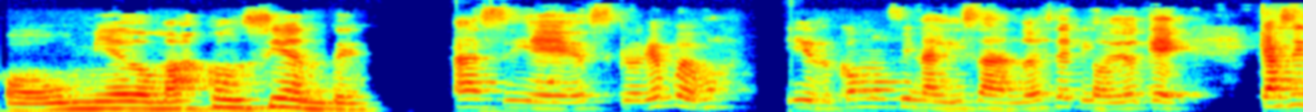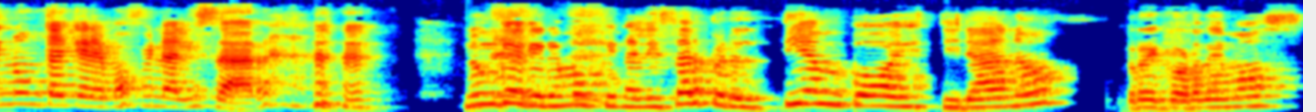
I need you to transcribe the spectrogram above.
o un miedo más consciente. Así es, creo que podemos ir como finalizando este episodio que casi nunca queremos finalizar. Nunca queremos finalizar, pero el tiempo es tirano. Recordemos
